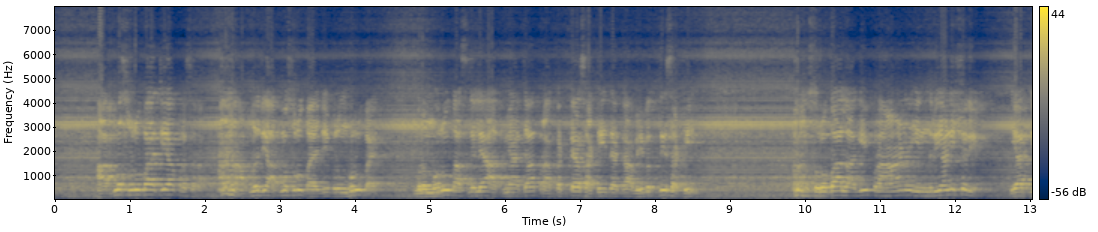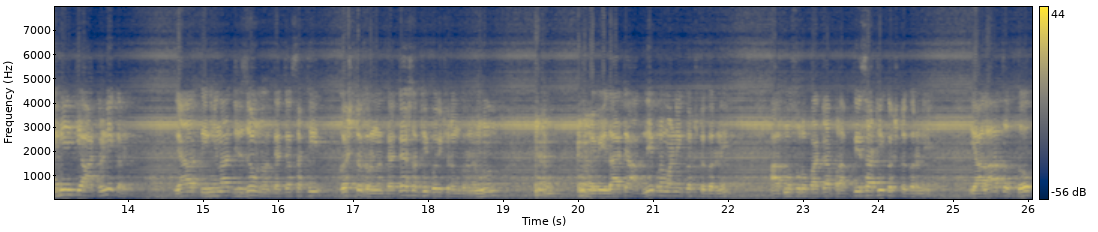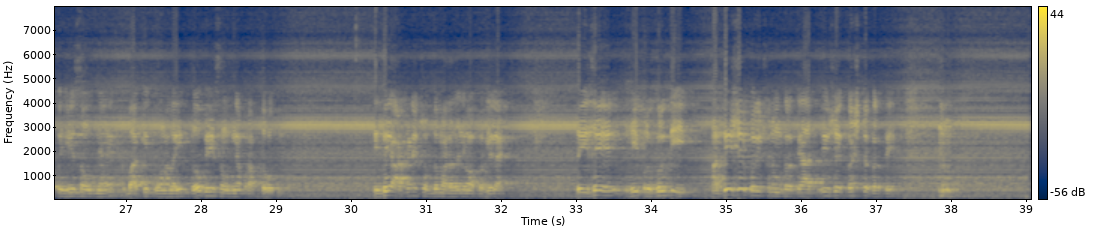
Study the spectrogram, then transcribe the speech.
आत्मस्वरूपाची हा प्रसारा. आपलं जे आत्मस्वरूप आहे जे ब्रह्मरूप आहे ब्रह्मरूप असलेल्या आत्म्याच्या प्राकट्यासाठी त्याच्या अभिव्यक्तीसाठी स्वरूपालागी प्राण इंद्रिय आणि शरीर या तिन्हीची आटणी करेल. या तिन्हींना झिजवणं त्याच्यासाठी कष्ट करणं त्याच्यासाठी परिश्रम करणं. म्हणून वेदाच्या आज्ञेप्रमाणे कष्ट करणे आत्मस्वरूपाच्या प्राप्तीसाठी कष्ट करणे यालाच तप ही संज्ञा आहे. बाकी कोणालाही तप ही संज्ञा प्राप्त होत नाही. तिथे आठणे शब्द महाराजांनी वापरलेला आहे तर इथे ही प्रकृती अतिशय परिश्रम करते अतिशय कष्ट करते.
